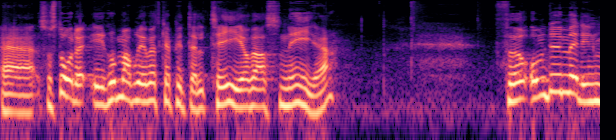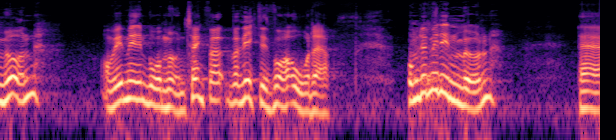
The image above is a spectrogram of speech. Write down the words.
Eh, så står det i Romarbrevet kapitel 10 vers 9. För om du med din mun, om vi med vår mun, tänk vad, vad viktigt våra ord är. Om du med din mun eh,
